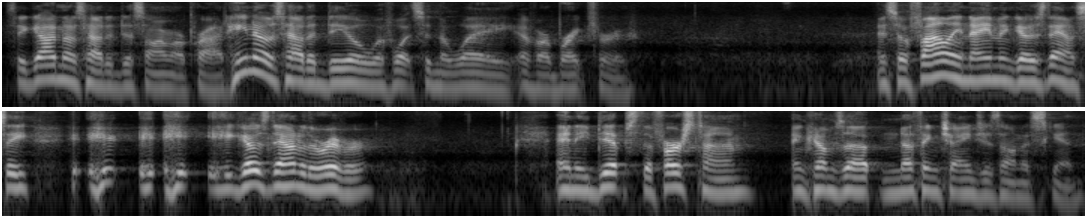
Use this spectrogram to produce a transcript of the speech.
See, God knows how to disarm our pride, He knows how to deal with what's in the way of our breakthrough. And so finally, Naaman goes down. See, he, he, he goes down to the river and he dips the first time and comes up, nothing changes on his skin.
